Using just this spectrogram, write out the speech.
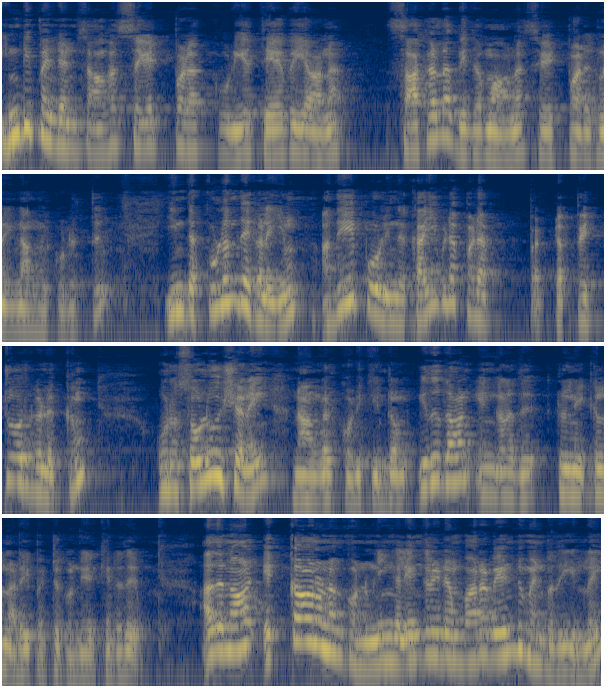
இண்டிபெண்டன்ஸாக செயற்படக்கூடிய தேவையான சகல விதமான செயற்பாடுகளை நாங்கள் கொடுத்து இந்த குழந்தைகளையும் அதே போல் இந்த கைவிடப்படப்பட்ட பெற்றோர்களுக்கும் ஒரு சொல்யூஷனை நாங்கள் கொடுக்கின்றோம். இதுதான் எங்களது கிளினிக்கில் நடைபெற்றுக் கொண்டிருக்கிறது அதனால் எக்காரணம் கொண்டும் நீங்கள் எங்களிடம் வர வேண்டும் என்பது இல்லை.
